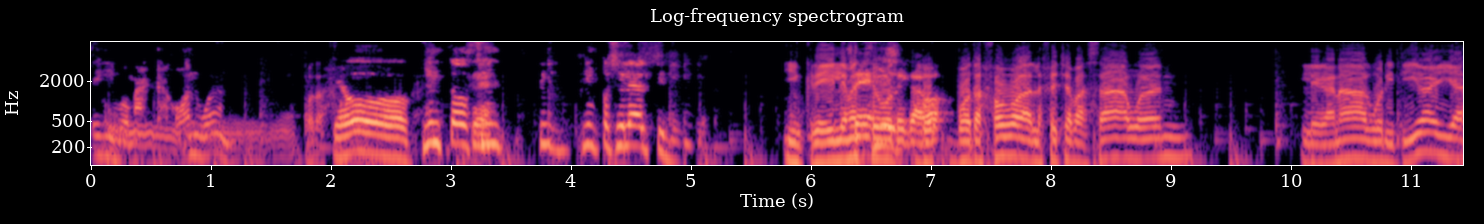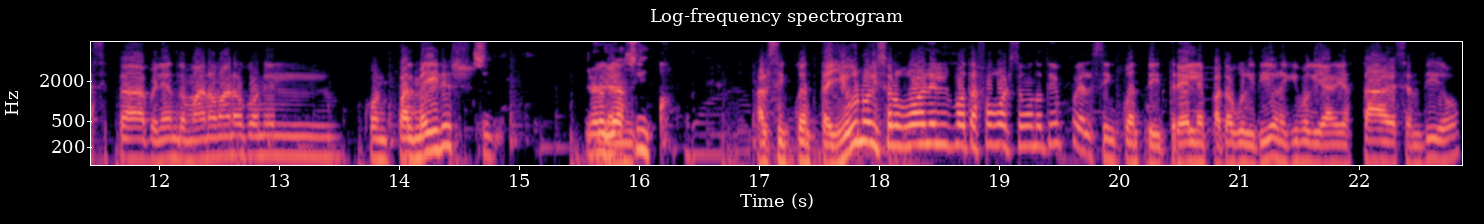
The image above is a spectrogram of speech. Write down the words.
equipo más cagón, weón. Botafogo. Quedó quinto Sí. sin, sin, sin posibilidad del título. Increíblemente, Sí, Bo- se cagó. Bo- Botafogo a la fecha pasada, weón, le ganaba a Curitiba y ya se estaba peleando mano a mano con el con Palmeiras. Sí. Yo creo que Ya. quedó cinco. Al 51 hizo el gol el Botafogo al segundo tiempo y al 53 le empató a Curitiba, un equipo que ya, ya estaba descendido.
